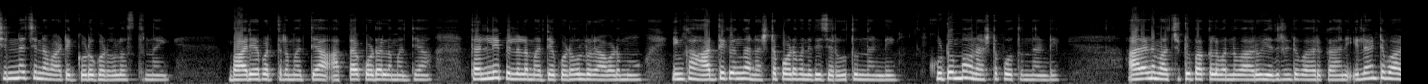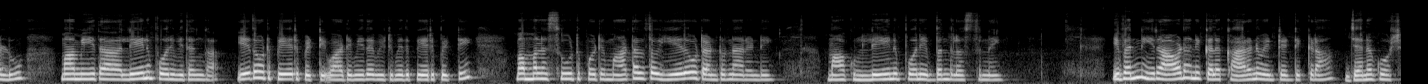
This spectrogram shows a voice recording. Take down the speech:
చిన్న చిన్న వాటికి కూడా గొడవలు వస్తున్నాయి. భార్యాభర్తల మధ్య అత్తాకోడళ్ళ మధ్య తల్లి పిల్లల మధ్య గొడవలు రావడము ఇంకా ఆర్థికంగా నష్టపోవడం అనేది జరుగుతుందండి. కుటుంబం నష్టపోతుందండి. అలానే మా చుట్టుపక్కల ఉన్నవారు ఎదురింటి వారు కానీ ఇలాంటి వాళ్ళు మా మీద లేనిపోని విధంగా ఏదో ఒకటి పేరు పెట్టి వాటి మీద వీటి మీద పేరు పెట్టి మమ్మల్ని సూటిపోటి మాటలతో ఏదో ఒకటి అంటున్నారండి. మాకు లేనిపోని ఇబ్బందులు వస్తున్నాయి. ఇవన్నీ రావడానికి గల కారణం ఏంటంటే ఇక్కడ జనఘోష.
